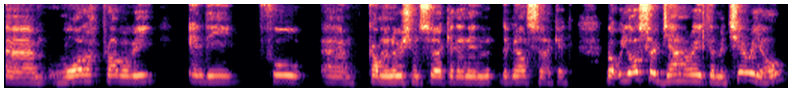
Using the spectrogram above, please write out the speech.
um, water probably in the full um, comminution circuit and in the mill circuit. But we also generate the material,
